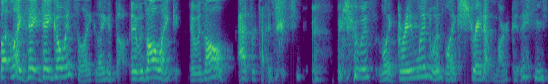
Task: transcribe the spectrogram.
But like they they go into like like it, it was all like it was all advertising. like it was like Greenland was like straight up marketing.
